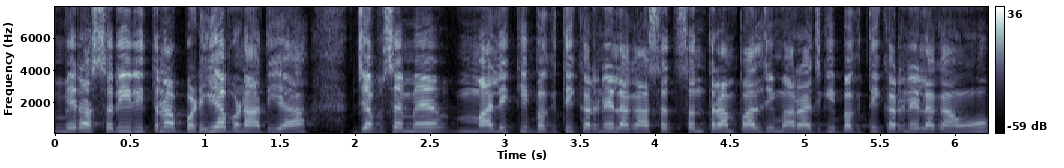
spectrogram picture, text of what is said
मेरा शरीर इतना बढ़िया बना दिया, जब से मैं मालिक की भक्ति करने लगा, सत रामपाल जी महाराज की भक्ति करने लगा हूँ,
